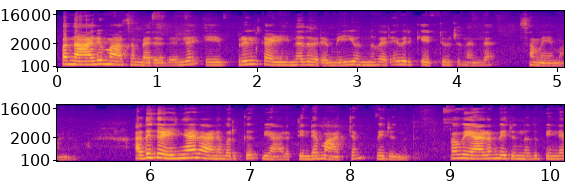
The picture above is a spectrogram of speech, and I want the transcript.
അപ്പം നാല് മാസം വരെ അതിൽ ഏപ്രിൽ കഴിയുന്നത് വരെ മെയ് ഒന്ന് വരെ ഇവർക്ക് ഏറ്റവും ഒരു നല്ല സമയമാണ്. അത് കഴിഞ്ഞാലാണ് ഇവർക്ക് വ്യാഴത്തിന്റെ മാറ്റം വരുന്നത്. അപ്പോൾ വ്യാഴം വരുന്നത് പിന്നെ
